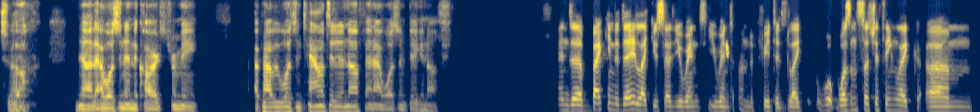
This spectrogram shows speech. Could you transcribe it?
so, no, that wasn't in the cards for me. I probably wasn't talented enough, and I wasn't big enough. And uh, back in the day, like you said, you went you went undefeated. Like, wasn't such a thing like um,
